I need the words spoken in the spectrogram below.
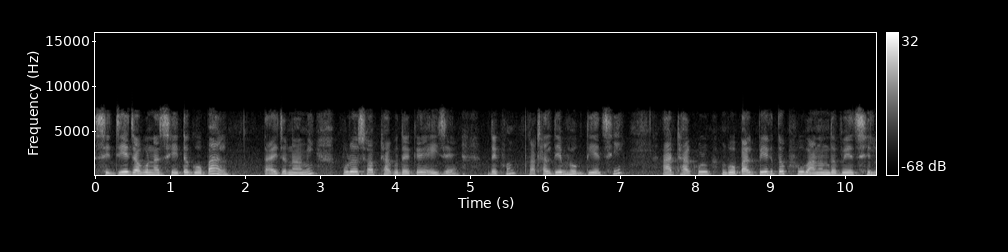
সে, যে জগন্নাথ সেই তো গোপাল। তাই জন্য আমি পুরো সব ঠাকুরদেরকে এই যে দেখুন, কাঁঠাল দিয়ে ভোগ দিয়েছি। আর ঠাকুর গোপাল পেয়ে তো খুব আনন্দ পেয়েছিল।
